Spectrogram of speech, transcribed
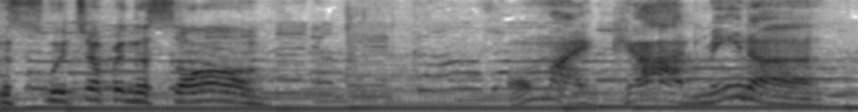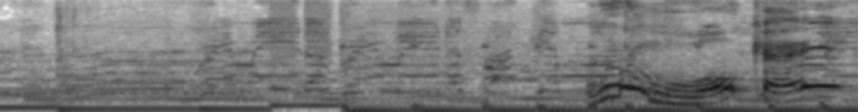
The switch up in the song. Oh my god, Mina! Ooh, okay.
